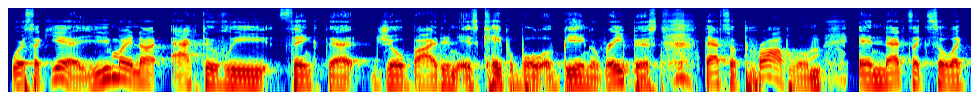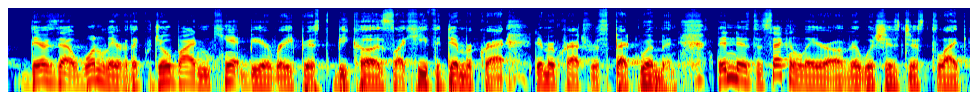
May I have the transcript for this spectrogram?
Where it's like, yeah, you might not actively think that Joe Biden is capable of being a rapist. That's a problem, and that's like so like there's that one layer like Joe Biden can't be a rapist because like he's a Democrat. Democrats respect women. Then there's the second layer of it, which is just like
